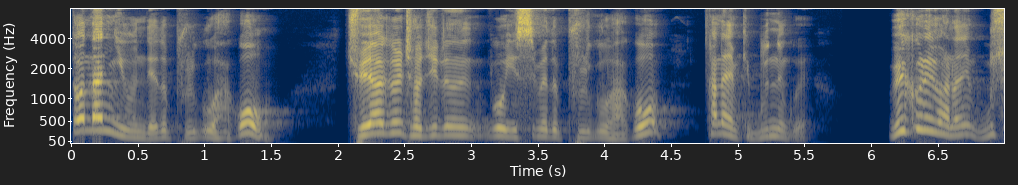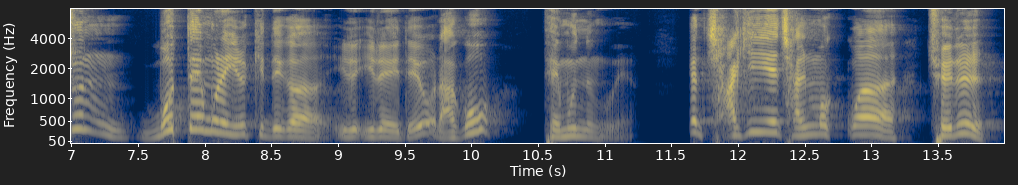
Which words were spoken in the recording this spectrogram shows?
떠난 이유인데도 불구하고 죄악을 저지르고 있음에도 불구하고 하나님께 묻는 거예요. 왜 그래요, 하나님? 무슨 뭐 때문에 이렇게 내가 이래- 이래야 돼요? 라고 되묻는 거예요. 그러니까 자기의 잘못과 죄를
